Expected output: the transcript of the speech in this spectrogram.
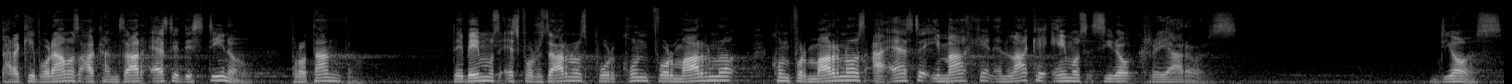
para que podamos alcanzar este destino. Por tanto, debemos esforzarnos por conformarnos, a esta imagen en la que hemos sido creados. Dios,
